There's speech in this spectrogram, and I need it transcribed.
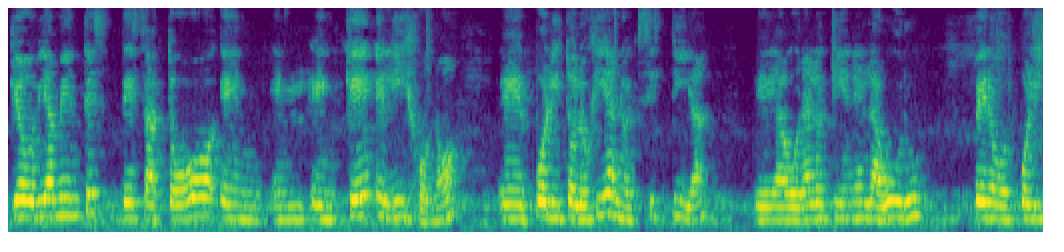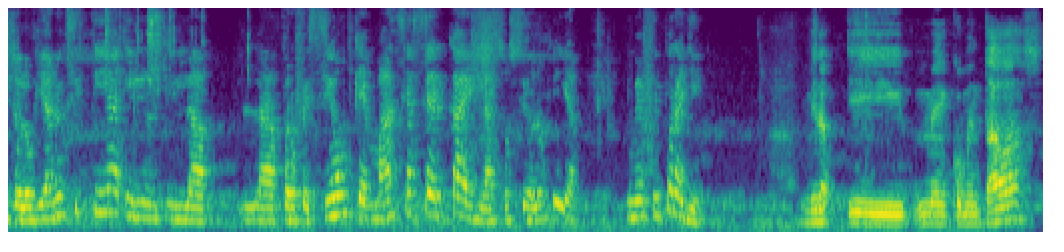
que obviamente desató en, en, en qué elijo, ¿no? Eh, politología no existía, eh, ahora lo tiene la URU, pero politología no existía y, la, la, profesión que más se acerca es la sociología. Y me fui por allí. Mira, y me comentabas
